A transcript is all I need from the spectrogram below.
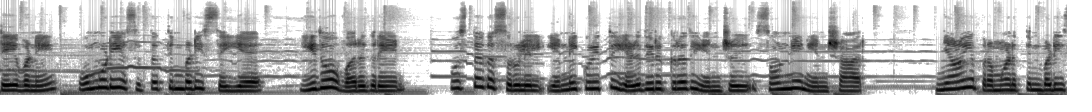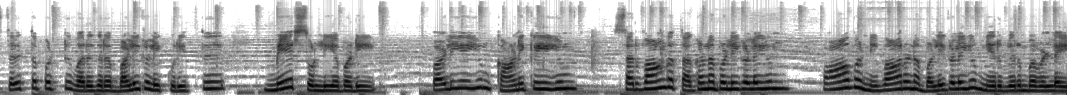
தேவனே உம்முடைய சித்தத்தின்படி செய்ய இதோ வருகிறேன். புஸ்தக சுருளில் என்னை குறித்து எழுதியிருக்கிறது என்று சொன்னேன் என்றார். நியாய பிரமாணத்தின்படி செலுத்தப்பட்டு வருகிற பலிகளை குறித்து மேற் சொல்லியபடி பலியையும் காணிக்கையையும் சர்வாங்க தகன பலிகளையும் பாவ நிவாரண பலிகளையும் நீர் விரும்பவில்லை.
